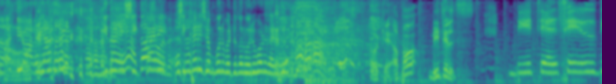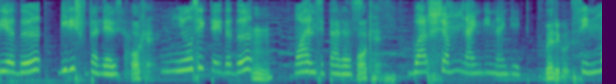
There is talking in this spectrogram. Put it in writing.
ആ, അയ്യോ ഓക്കേ. അറിയാണ്ട്. ഇതാണ് ശിക്കാരി ശിക്കാരി ശംഭുവിന് പറ്റുന്ന ഒരുപാട് കാര്യങ്ങൾ. ഓക്കെ അപ്പോ ഡീറ്റെയിൽസ്. ഡീറ്റെയിൽസ് എഴുതിയത് ഗിരീഷ് ഓക്കെ. മ്യൂസിക് ചെയ്തത് മോഹൻ സിത്താരസ്. ഓക്കെ. വർഷം nineteen ninety eight very good cinema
